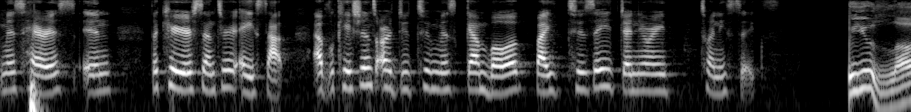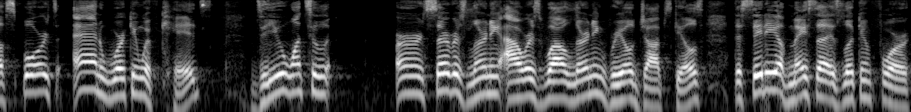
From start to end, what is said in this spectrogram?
Ms. Harris in the Career Center ASAP. Applications are due to Ms. Gamboa by Tuesday, January 26. Do you love sports and working with kids? Do you want to earn service learning hours while learning real job skills? The City of Mesa is looking for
